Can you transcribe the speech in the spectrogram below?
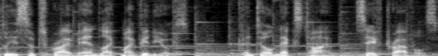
Please subscribe and like my videos. Until next time, safe travels.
